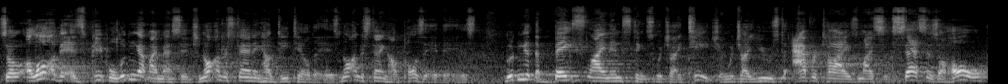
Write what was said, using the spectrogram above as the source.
So a lot of it is people looking at my message, not understanding how detailed it is, not understanding how positive it is, looking at the baseline instincts which I teach and which I use to advertise my success as a whole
